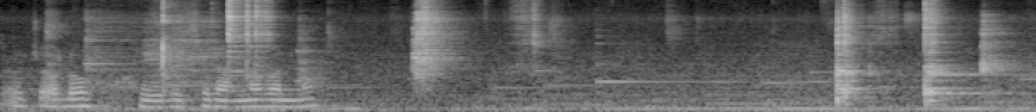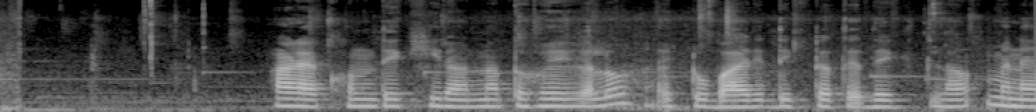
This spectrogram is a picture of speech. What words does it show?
তো চলো, হয়ে গেছে রান্না বান্না আর এখন দেখি রান্না তো হয়ে গেল, একটু বাইরের দিকটাতে দেখলাম মানে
